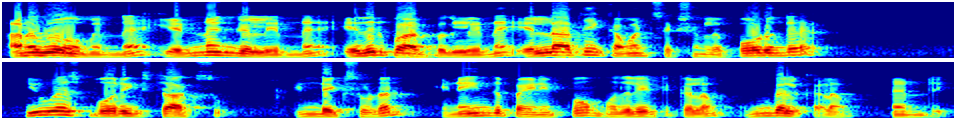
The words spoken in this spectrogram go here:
அனுபவம் என்ன எண்ணங்கள் என்ன எதிர்பார்ப்புகள் என்ன எல்லாத்தையும் கமெண்ட் செக்ஷனில் போடுங்க. யூஎஸ் போரிங் ஸ்டாக்ஸ் இண்டெக்ஸுடன் இணைந்து பயணிப்போம். முதலீட்டு களம் உங்கள் களம். நன்றி.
